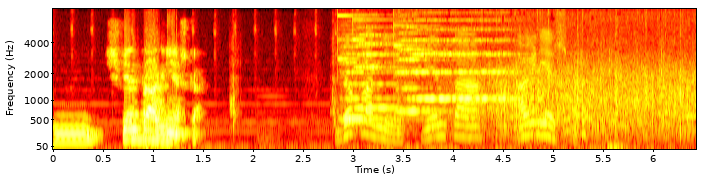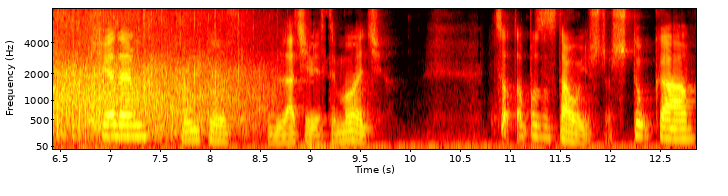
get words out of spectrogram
Mm, Święta Agnieszka. Dokładnie, święta Agnieszka. 7 punktów dla ciebie w tym momencie. Co to pozostało jeszcze? Sztuka,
